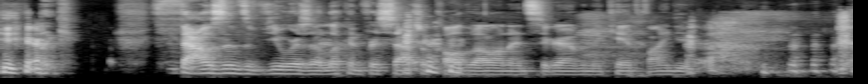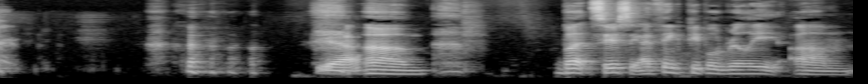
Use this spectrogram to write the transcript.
yeah. Like thousands of viewers are looking for Satchel Caldwell on Instagram and they can't find you. yeah. Um, but seriously, I think people really um,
